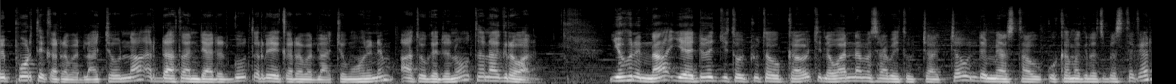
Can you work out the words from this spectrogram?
ሪፖርት የቀረበላቸው እና እርዳታ እንዲያደርጉ ጥሪ የቀረበላቸው መሆኑንም አቶ ገደኖ ተናግረዋል ይሁንና የድርጅቶቹ ተወካዮች ለዋና መስሪያ ቤቶቻቸው እንደሚያስታውቁ ከመግለጽ በስተቀር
